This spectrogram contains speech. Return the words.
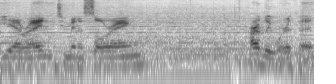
Yeah, right? Two minute sol ring. Hardly worth it.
